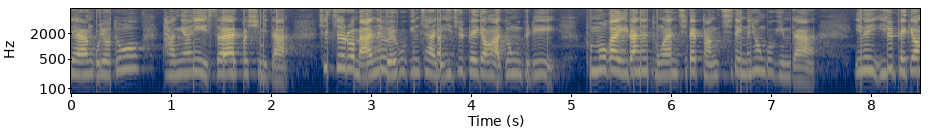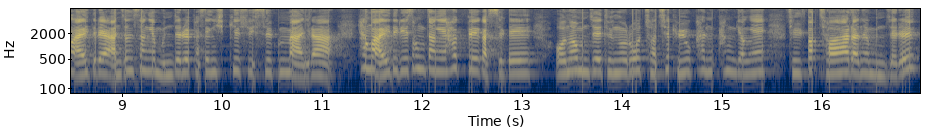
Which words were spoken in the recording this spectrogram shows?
대한 고려도 당연히 있어야 할 것입니다. 실제로 많은 외국인 자녀 이주 배경 아동들이 부모가 일하는 동안 집에 방치되어 있는 형국입니다. 이는 이주 배경 아이들의 안전상의 문제를 발생시킬 수 있을 뿐만 아니라 향후 아이들이 성장해 학교에 갔을 때 언어 문제 등으로 전체 교육 한- 환경의 질적 저하라는 문제를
